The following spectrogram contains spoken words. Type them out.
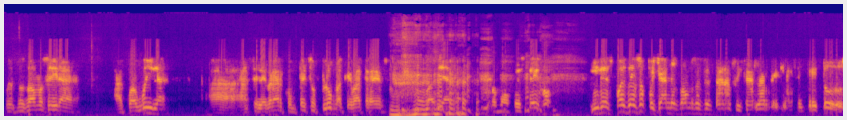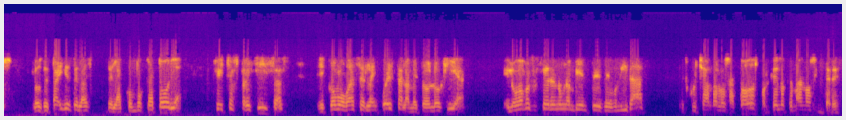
pues nos vamos a ir a, a Coahuila a, celebrar con peso pluma que va a traer como festejo. Y después de eso, pues ya nos vamos a sentar a fijar las reglas entre todos, los detalles de, las, de la convocatoria, fechas precisas, y cómo va a ser la encuesta, la metodología. Y lo vamos a hacer en un ambiente de unidad, escuchándolos a todos, porque es lo que más nos interesa,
